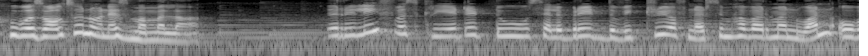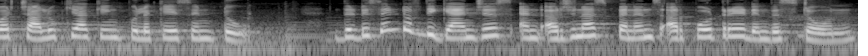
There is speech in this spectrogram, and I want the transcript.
who was also known as Mamalla. The relief was created to celebrate the victory of Narsimhavarman I over Chalukya king Pulakesin II. The descent of the Ganges and Arjuna's penance are portrayed in this stone.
